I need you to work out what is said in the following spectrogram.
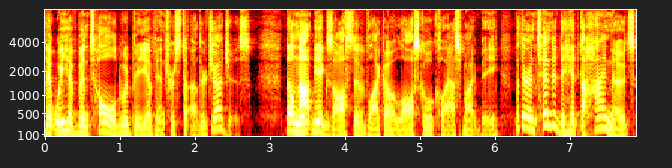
that we have been told would be of interest to other judges. They'll not be exhaustive like a law school class might be, but they're intended to hit the high notes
